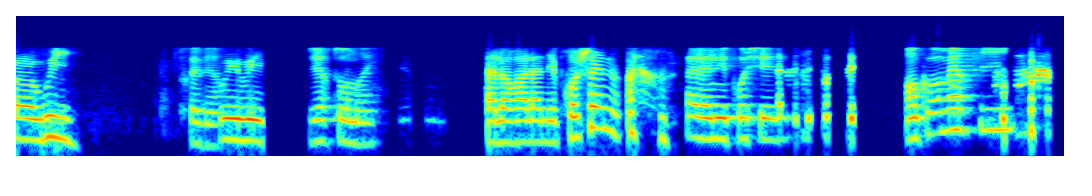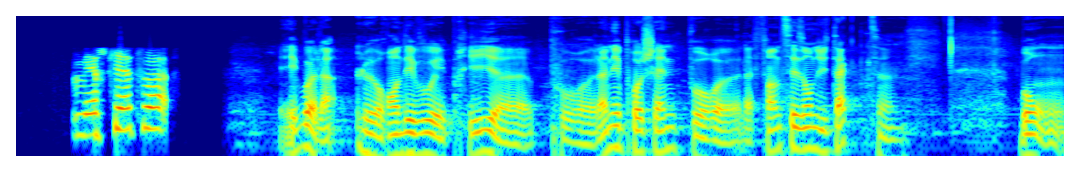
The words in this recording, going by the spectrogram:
Euh, oui, Très bien. oui, oui. J'y retournerai. Alors à l'année prochaine. À l'année prochaine. Encore merci. Merci à toi. Et voilà, le rendez-vous est pris euh, pour l'année prochaine, pour euh, la fin de saison du tact. Bon,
